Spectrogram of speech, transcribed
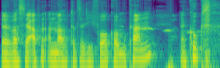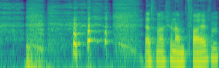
äh, was ja ab und an mal tatsächlich vorkommen kann, dann guckst erstmal schon am Pfeifen,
